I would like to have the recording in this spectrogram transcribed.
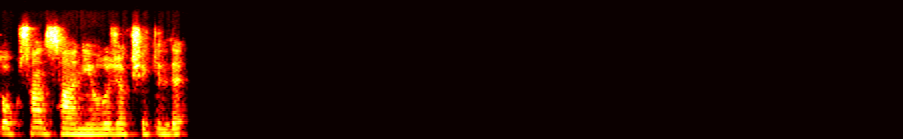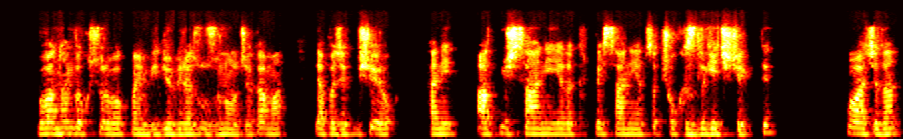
90 saniye olacak şekilde Bu anlamda kusura bakmayın video biraz uzun olacak ama yapacak bir şey yok. Hani 60 saniye ya da 45 saniye yapsak çok hızlı geçecekti. O açıdan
